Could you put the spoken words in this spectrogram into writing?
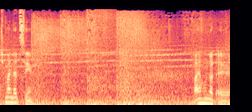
Ich meine, let's see. 311.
